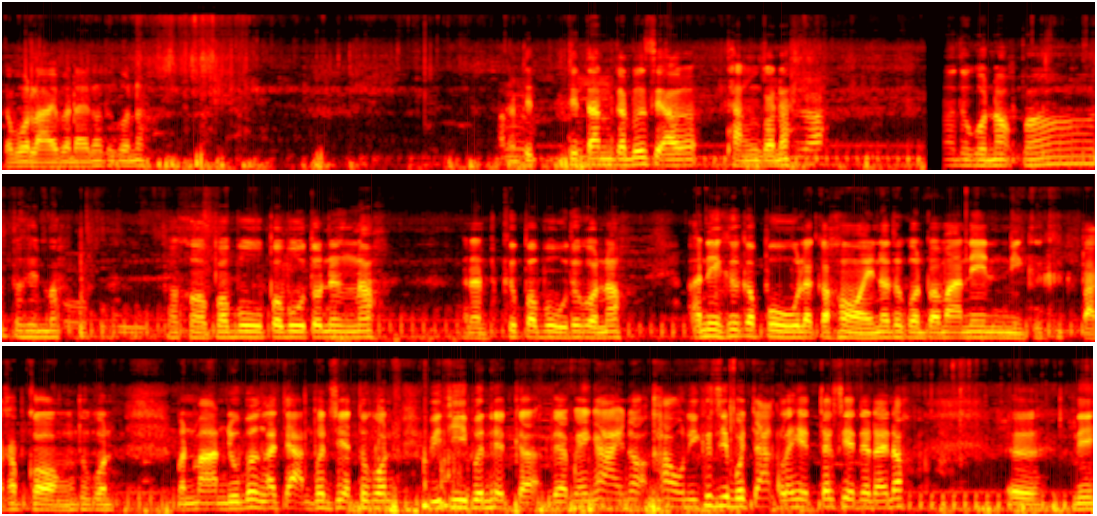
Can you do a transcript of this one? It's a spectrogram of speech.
กระบ่หลายปานใดเนาะทุกคนเนาะอะติดติดตั้งกันเบิ่งสิเอาถังก่อนเนาะเนาะทุกคนเนาะปลาตัวเห็นบ่ปลาขอปลาบูปลาบูตัวหนึ่งเนาะ อันนั้นคือปลาบูทุกคนเนาะ อันนี้คือกระปูแล้วก็หอยเนาะทุกคนประมาณนี้นี่ก็คือปลาคับกองทุกคน มันมานอยู่เบื้องอาจารย์เพิ่นเสร็จทุกคนวิธีเพิ่นเฮ็ดก็แบบง่ายๆเนาะเข้านี่คือสิบ่จักและเฮ็ดจักเสร็จได้เนาะ เออ นี่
